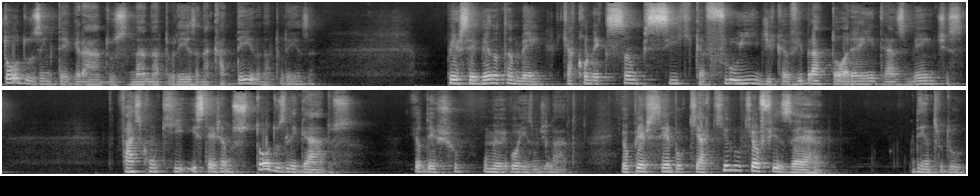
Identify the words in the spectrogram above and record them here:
todos integrados na natureza, na cadeia da natureza, percebendo também que a conexão psíquica, fluídica, vibratória entre as mentes faz com que estejamos todos ligados eu deixo o meu egoísmo de lado. Eu percebo que aquilo que eu fizer dentro do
